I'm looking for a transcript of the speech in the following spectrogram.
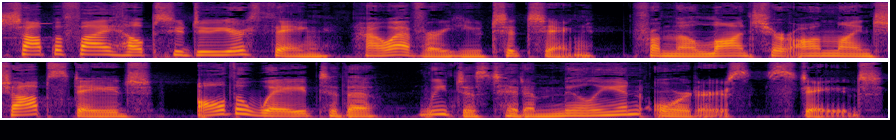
Shopify helps you do your thing, however you cha-ching. From the launch your online shop stage, all the way to the we just hit a million orders stage.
